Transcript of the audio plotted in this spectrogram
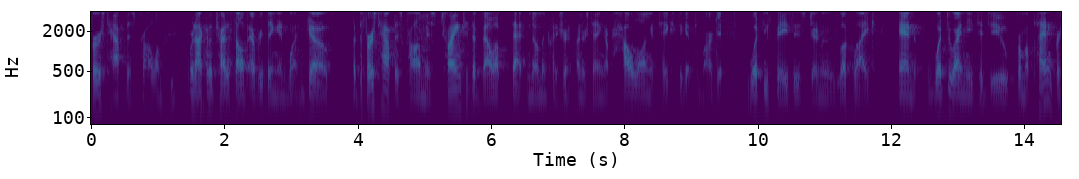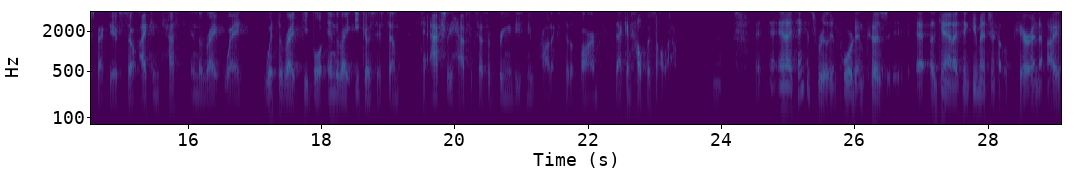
first half of this problem. Mm-hmm. We're not going to try to solve everything in one go, but the first half of this problem is trying to develop that nomenclature and understanding of how long it takes to get to market. What do phases generally look like? and what do I need to do from a planning perspective so I can test in the right way with the right people in the right ecosystem to actually have success of bringing these new products to the farm that can help us all out. Yeah. And I think it's really important because, again, I think you mentioned healthcare, and I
